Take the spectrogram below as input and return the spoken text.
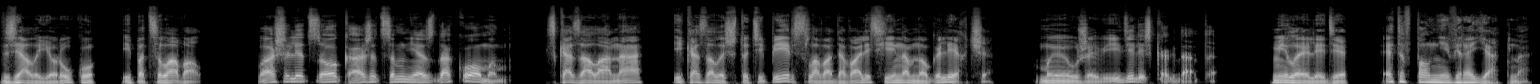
взял ее руку и поцеловал. «Ваше лицо кажется мне знакомым», — сказала она, и казалось, что теперь слова давались ей намного легче. «Мы уже виделись когда-то?» «Милая леди, это вполне вероятно»,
